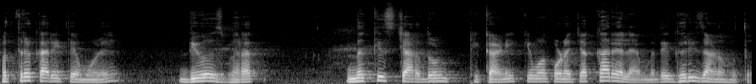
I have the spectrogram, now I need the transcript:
पत्रकारितेमुळे दिवसभरात नक्कीच चार दोन ठिकाणी किंवा कोणाच्या कार्यालयामध्ये घरी जाणं होतं.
